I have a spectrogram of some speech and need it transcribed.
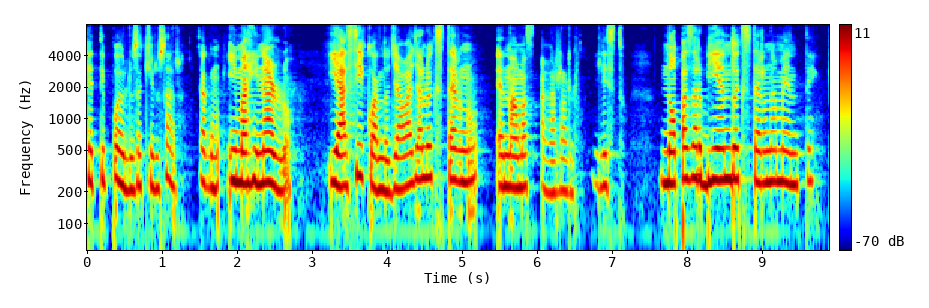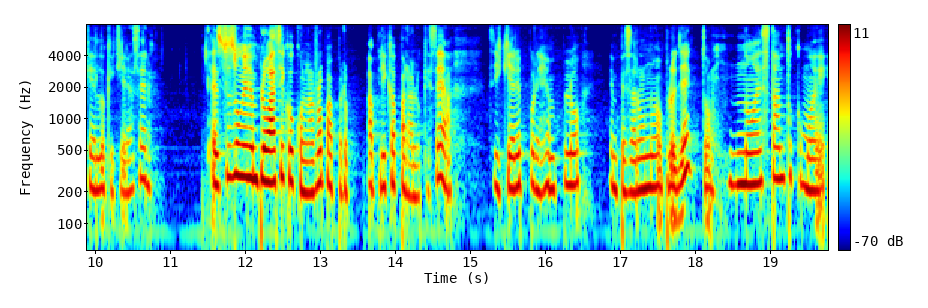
qué tipo de blusa quiero usar. O sea, como imaginarlo. Y así cuando ya vaya lo externo, es nada más agarrarlo y listo. No pasar viendo externamente qué es lo que quiere hacer. Esto es un ejemplo básico con la ropa, pero aplica para lo que sea. Si quiere, por ejemplo, empezar un nuevo proyecto, no es tanto como de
